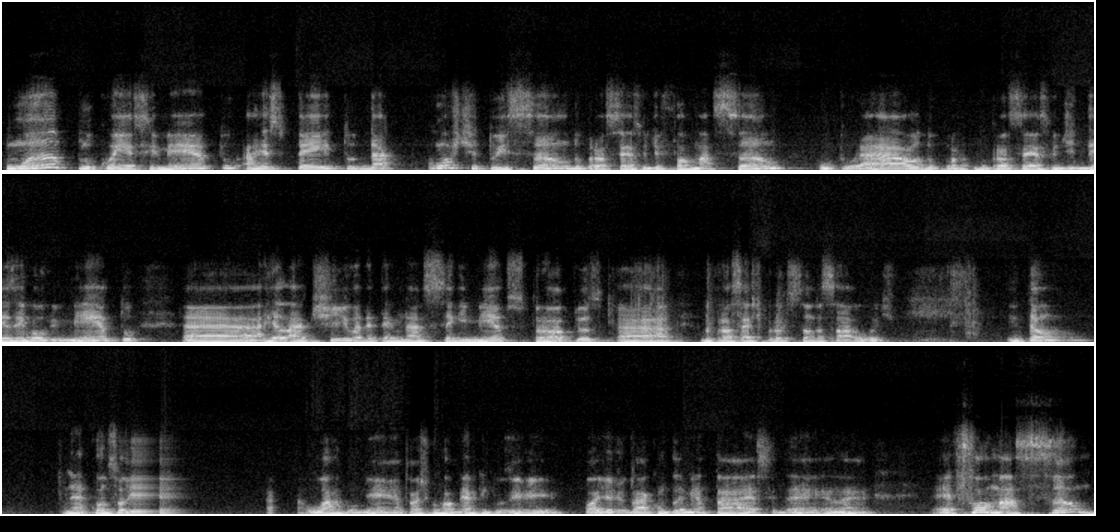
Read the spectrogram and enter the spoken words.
um amplo conhecimento a respeito da constituição do processo de formação cultural, do, do processo de desenvolvimento uh, relativo a determinados segmentos próprios uh, do processo de produção da saúde. Então, né, consolidar o argumento, acho que o Roberto, inclusive, pode ajudar a complementar essa ideia, né? É, formação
